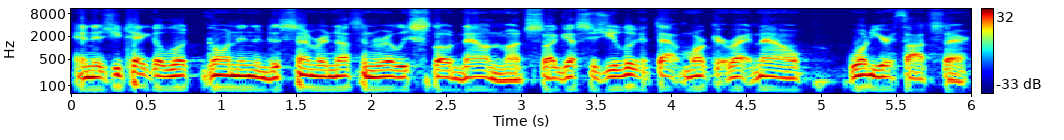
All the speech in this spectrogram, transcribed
And as you take a look going into December, nothing really slowed down much. So I guess as you look at that market right now, what are your thoughts there?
